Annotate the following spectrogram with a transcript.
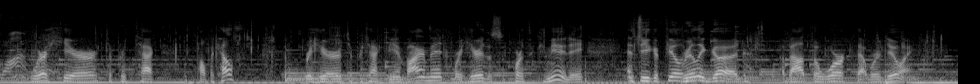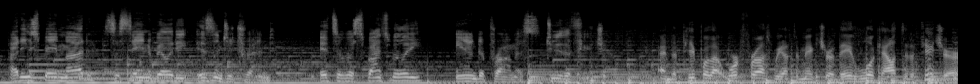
farms. We're here to protect public health. We're here to protect the environment. We're here to support the community. And so you can feel really good about the work that we're doing. At East Bay Mud, sustainability isn't a trend. It's a responsibility and a promise to the future. And the people that work for us, we have to make sure they look out to the future.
